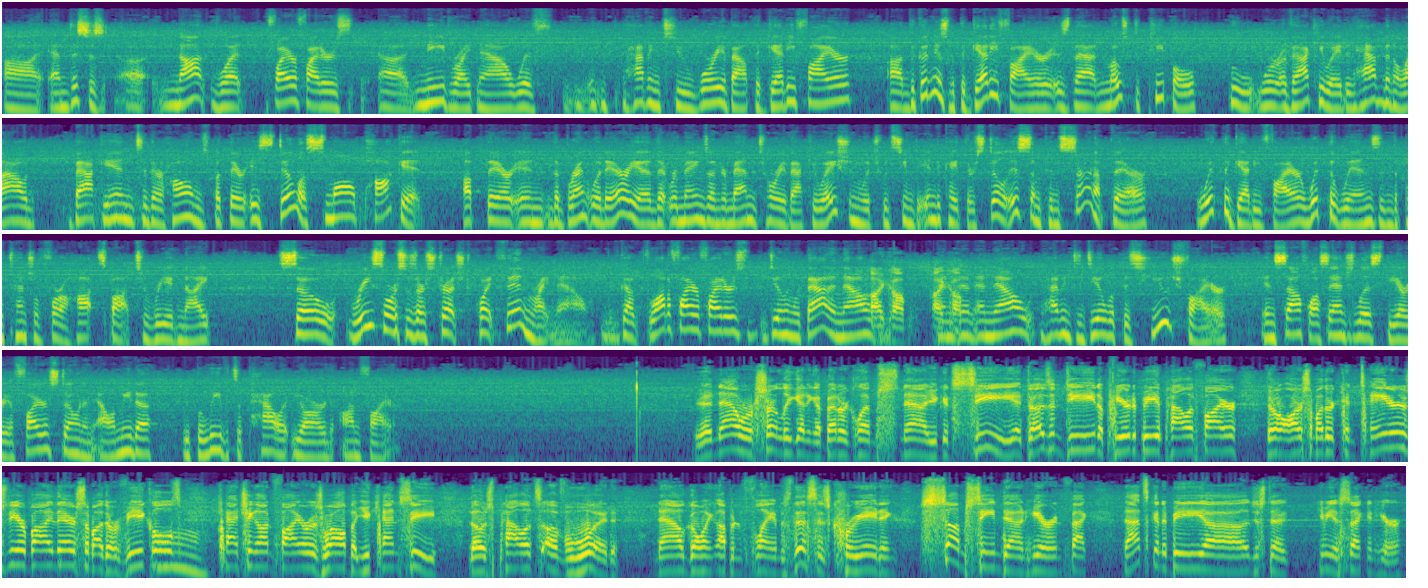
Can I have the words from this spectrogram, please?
Uh, and this is uh, not what firefighters uh, need right now with having to worry about the Getty fire. Uh, the good news with the Getty fire is that most of the people who were evacuated have been allowed back into their homes, but there is still a small pocket up there in the Brentwood area that remains under mandatory evacuation, which would seem to indicate there still is some concern up there with the Getty fire, with the winds, and the potential for a hot spot to reignite. So resources are stretched quite thin right now. We've got a lot of firefighters dealing with that, and now I come, I and. And, and now having to deal with this huge fire in South Los Angeles, the area of Firestone and Alameda. We believe it's a pallet yard on fire. Yeah, now we're certainly getting a better glimpse now. You can see it does indeed appear to be a pallet fire. There are some other containers nearby there, some other vehicles Oh. catching on fire as well, but you can see those pallets of wood now going up in flames. This is creating some scene down here. In fact, that's going to be uh, just a give me a second here.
